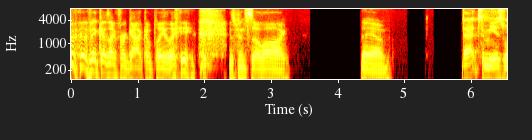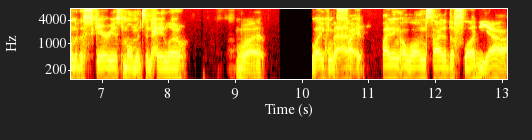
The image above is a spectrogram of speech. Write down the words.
because I forgot completely. it's been so long. Damn. That to me is one of the scariest moments in Halo. What? Like fight, fighting alongside of the flood, yeah,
